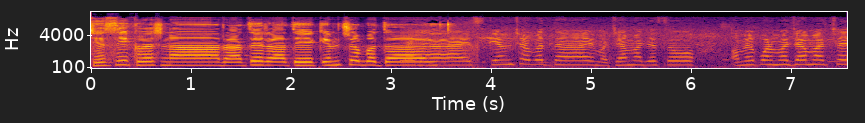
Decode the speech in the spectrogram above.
જય શ્રી કૃષ્ણ. રાધે રાધે. કેમ છો બધા કેમ છો બધાય? મજામાં જશો અમે પણ મજામાં છે.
